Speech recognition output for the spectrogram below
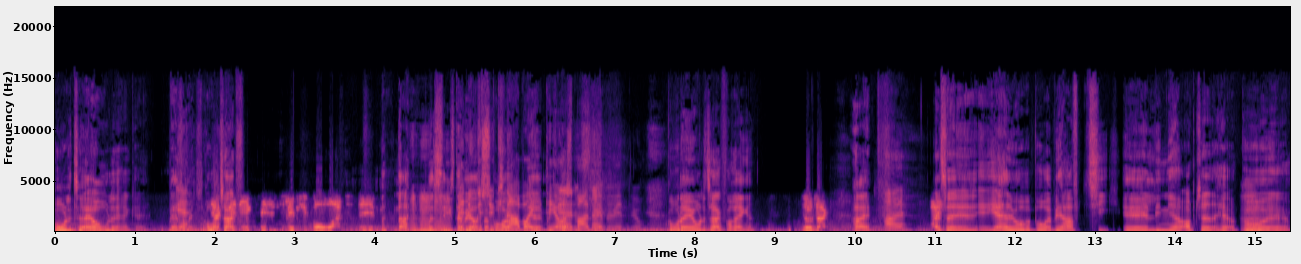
Ole tager Ole, han kan hvad som Ja. helst. Ole, jeg tak. kan ikke finde slips i forvejen, så det Nej, præcis, der vil jeg også være på knapper i, røven. det er Ja, også det meget er mere bevendt, jo. God dag, Ole. Tak for ringet. jo tak. Hej. Hej. Altså, jeg havde jo håbet på, at vi har haft 10 øh, linjer optaget her på, øh,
